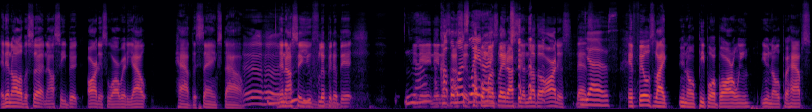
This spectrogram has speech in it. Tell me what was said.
and then all of a sudden I'll see big artists who are already out have the same style. Mm-hmm. Then I'll see you flip it a bit. You And then, and then couple I see- months a couple later. months later, I see another artist that yes it feels like you know people are borrowing, you know, perhaps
